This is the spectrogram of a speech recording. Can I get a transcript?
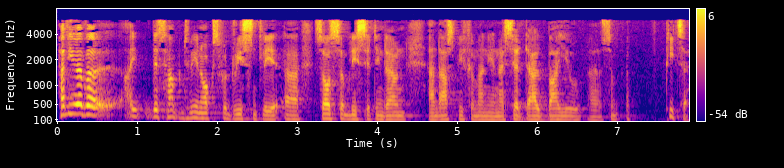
Have you ever, I, this happened to me in Oxford recently, uh, saw somebody sitting down and asked me for money, and I said, I'll buy you uh, some pizza.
